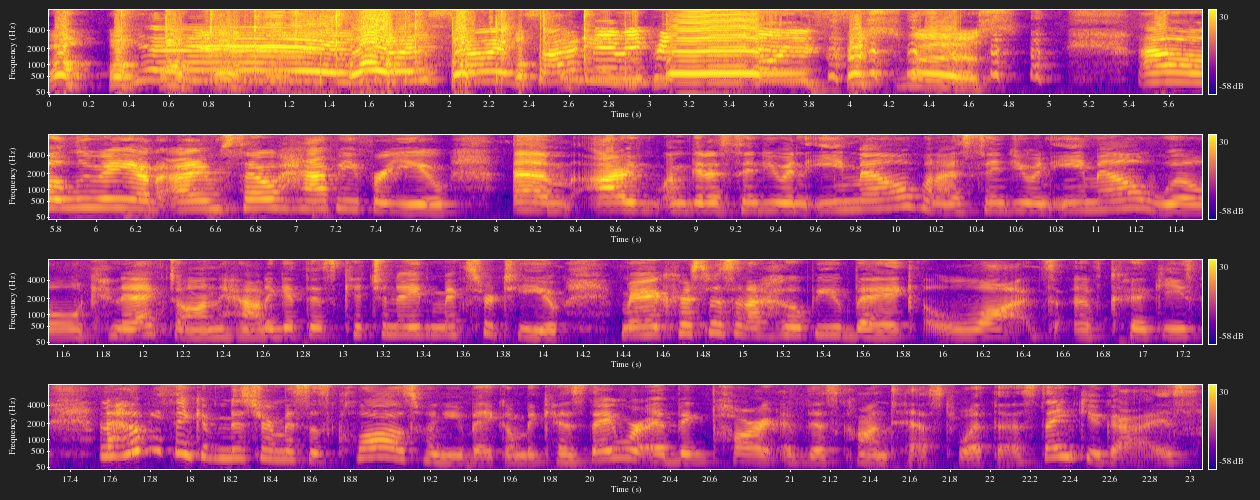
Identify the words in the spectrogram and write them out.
Yay! That is so exciting. Merry Merry Christmas! Oh, Louanne, I'm so happy for you. Um, I, I'm going to send you an email. When I send you an email, we'll connect on how to get this KitchenAid mixer to you. Merry Christmas, and I hope you bake lots of cookies. And I hope you think of Mr. and Mrs. Claus when you bake them because they were a big part of this contest with us. Thank you, guys.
